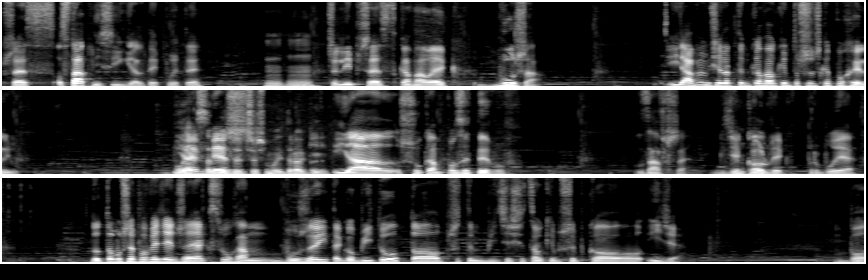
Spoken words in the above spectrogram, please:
przez ostatni singiel tej płyty, Mhm. czyli przez kawałek Burza. I ja bym się nad tym kawałkiem troszeczkę pochylił. Bo Jak, jak sobie wiesz, życzysz, mój drogi? ja szukam pozytywów. Zawsze. Gdziekolwiek próbuję. No to muszę powiedzieć, że jak słucham burzy i tego bitu, to przy tym bicie się całkiem szybko idzie. Bo, no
